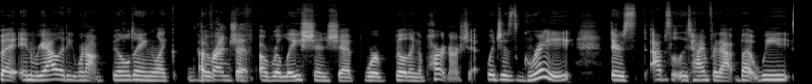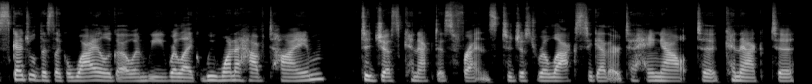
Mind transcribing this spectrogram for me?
But in reality, we're not building like A friendship. a relationship. We're building a partnership, which is great. There's absolutely time for that. But we scheduled this like a while ago and we were like, we want to have time to just connect as friends, to just relax together, to hang out, to connect, to,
